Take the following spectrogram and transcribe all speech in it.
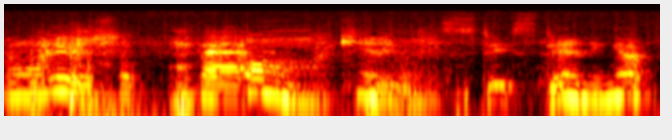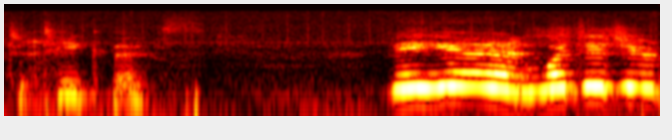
No wonder you're so fat. Oh, I can't even stay standing up to take this. Vegan, what did you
